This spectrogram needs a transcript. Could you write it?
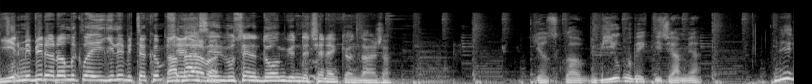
21 Aralık'la ilgili bir takım Tamam, şeyler ben var. senin bu sene doğum gününde çelenk göndereceğim. Yazıklar. Bir yıl mı bekleyeceğim ya? Ne,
